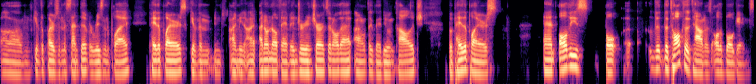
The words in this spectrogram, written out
um, give the players an incentive, a reason to play, pay the players, give them. I mean, I, I don't know if they have injury insurance and all that. I don't think they do in college, but pay the players, and all these bowl. Uh, the the talk of the town is all the bowl games.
